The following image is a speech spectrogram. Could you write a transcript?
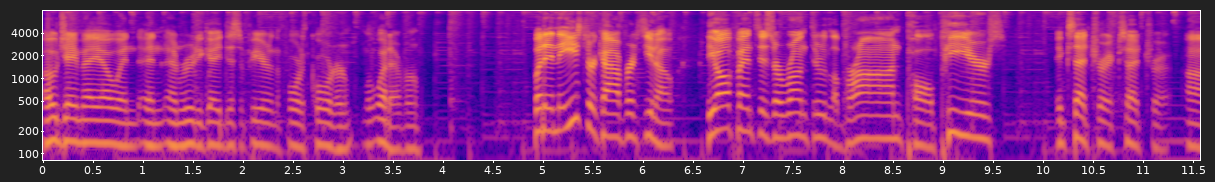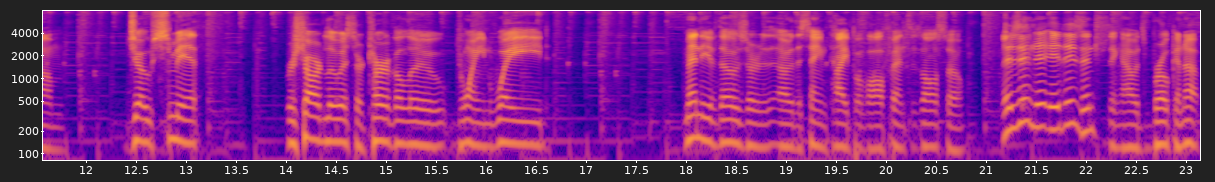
O.J. Mayo and, and, and Rudy Gay disappear in the fourth quarter. Whatever. But in the Eastern Conference, you know, the offenses are run through LeBron, Paul Pierce, etc., etc. Um, Joe Smith, Rashard Lewis or Turkoglu, Dwyane Wade. Many of those are are the same type of offenses also. It is interesting how it's broken up.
